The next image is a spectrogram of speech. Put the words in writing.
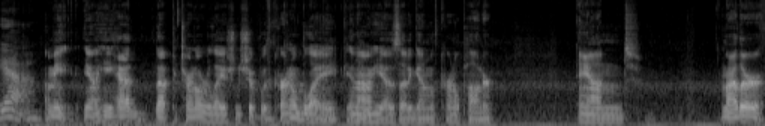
Yeah. I mean, you know, he had that paternal relationship with, With Colonel, Colonel Blake, Blake, and now he has that again with Colonel Potter. And my other,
